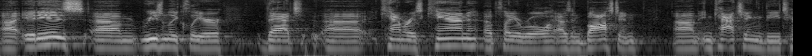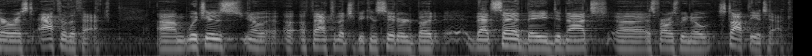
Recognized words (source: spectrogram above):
It is um, reasonably clear that uh, cameras can uh, play a role, as in Boston, um, in catching the terrorist after the fact, um, which is, you know, a, a, factor that should be considered. But that said, they did not, uh, as far as we know, stop the attack.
